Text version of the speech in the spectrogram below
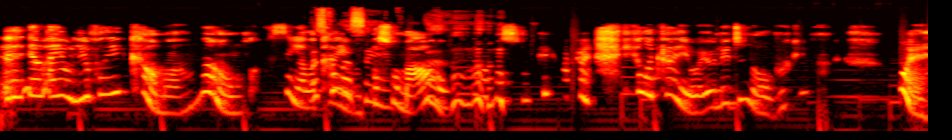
é, eu- aí eu li e falei, calma, não, como assim? Ela Mas como caiu? assim? Passou mal? Passou- Por que, que ela caiu? Eu li de novo. Que- Ué,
